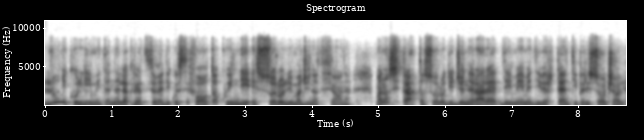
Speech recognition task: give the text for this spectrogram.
L'unico limite nella creazione di queste foto quindi è solo l'immaginazione, ma non si tratta solo di generare dei meme divertenti per i social.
